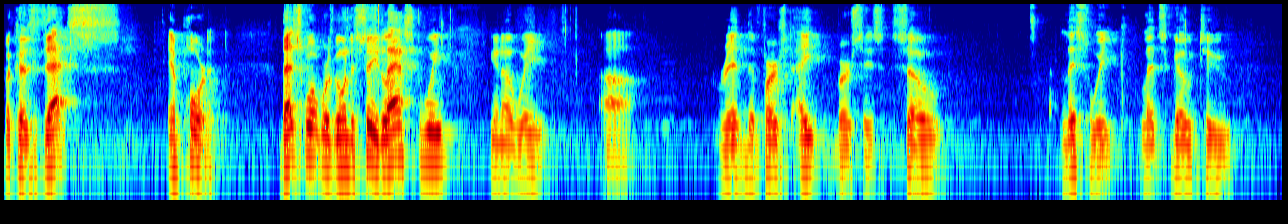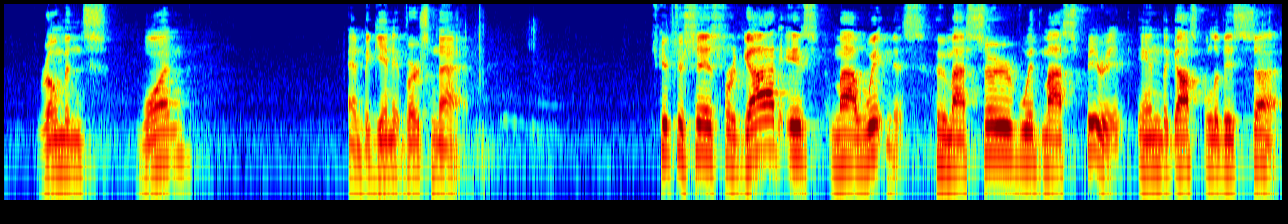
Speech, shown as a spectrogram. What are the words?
because that's important. That's what we're going to see. Last week, you know, we uh, read the first eight verses. So this week, let's go to Romans 1 and begin at verse 9. Scripture says, For God is my witness, whom I serve with my spirit in the gospel of his Son,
